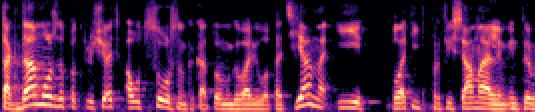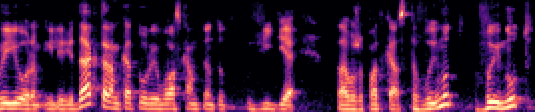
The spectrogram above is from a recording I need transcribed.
тогда можно подключать аутсорсинг, о котором говорила Татьяна, и платить профессиональным интервьюерам или редакторам, которые у вас контент в виде того же подкаста вынут, вынут,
